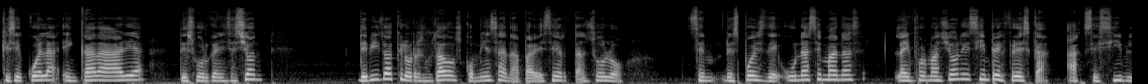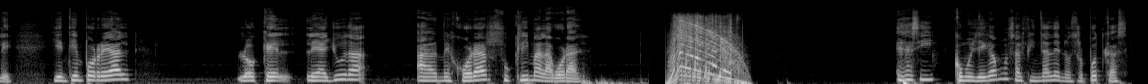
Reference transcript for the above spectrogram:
que se cuela en cada área de su organización. Debido a que los resultados comienzan a aparecer tan solo después de unas semanas, la información es siempre fresca, accesible y en tiempo real, lo que le ayuda a mejorar su clima laboral. Es así como llegamos al final de nuestro podcast.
